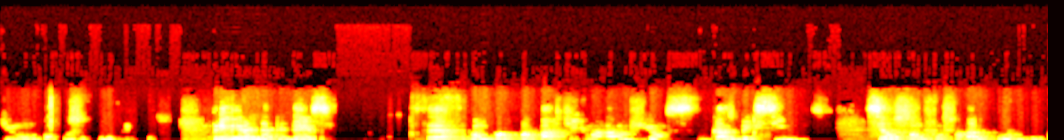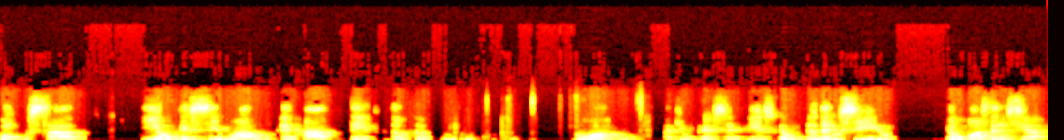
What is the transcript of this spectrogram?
de um concurso público. Primeiro, a independência, certo? Vamos, vamos, vamos partir de uma analogia, um, um caso bem simples. Se eu sou um funcionário público concursado e eu percebo algo errado dentro do, do, do, do órgão a que eu presto serviço, eu, eu denuncio. Eu posso denunciar.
